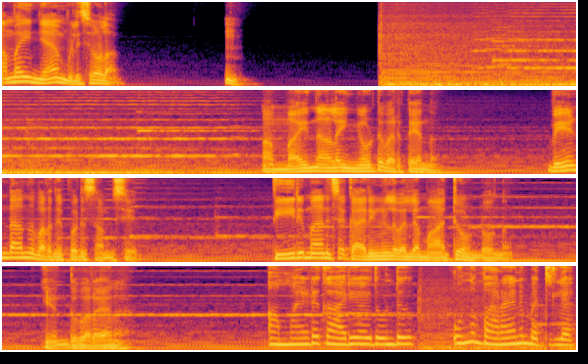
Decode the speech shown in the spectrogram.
അമ്മായി ഞാൻ വിളിച്ചോളാം. അമ്മായി നാളെ ഇങ്ങോട്ട് വരട്ടെ എന്ന് വേണ്ടാന്ന് പറഞ്ഞപ്പോ ഒരു സംശയം. തീരുമാനിച്ച കാര്യങ്ങളിൽ വല്ല മാറ്റം ഉണ്ടോന്ന്? എന്തു പറയാനാ? അമ്മായിയുടെ കാര്യമായതുകൊണ്ട് ഒന്നും പറയാനും പറ്റില്ല.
